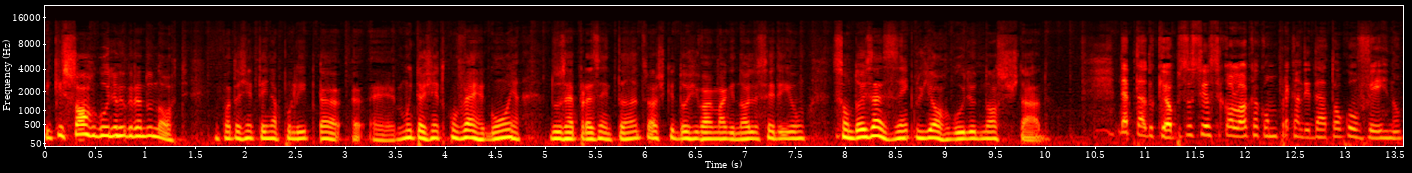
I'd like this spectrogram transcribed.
e que só orgulham o Rio Grande do Norte. Enquanto a gente tem na política é, é muita gente com vergonha dos representantes, acho que Dorival e Magnólia seriam, são dois exemplos de orgulho do nosso Estado. Deputado Kelps, o senhor se coloca como pré-candidato ao governo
